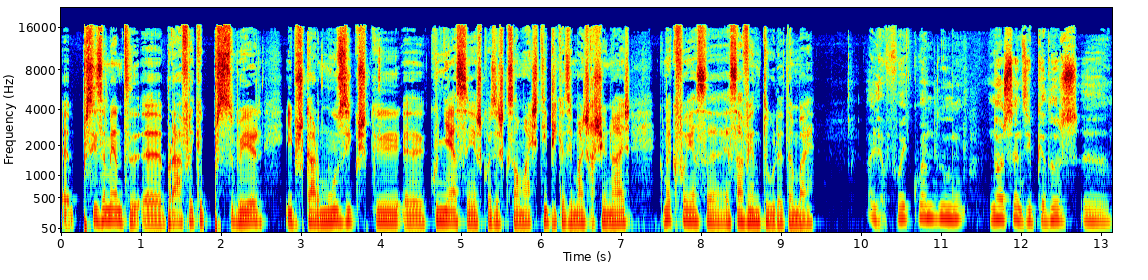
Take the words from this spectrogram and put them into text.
eh, precisamente para a África perceber e buscar músicos que conhecem as coisas que são mais típicas e mais regionais. Como é que foi essa, essa aventura também? Olha, foi quando nós, santos e pecadores, uh,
